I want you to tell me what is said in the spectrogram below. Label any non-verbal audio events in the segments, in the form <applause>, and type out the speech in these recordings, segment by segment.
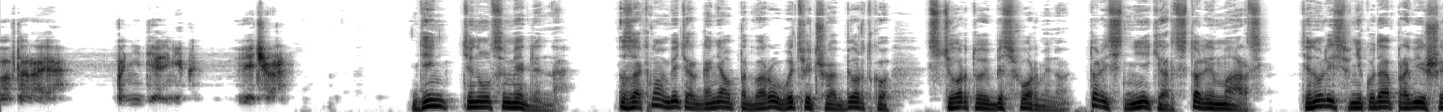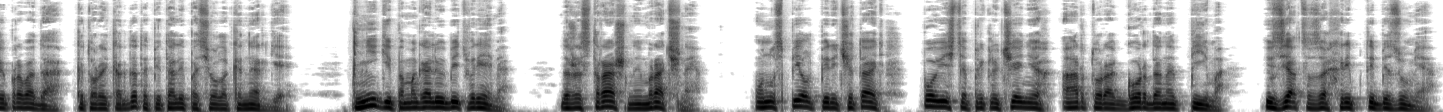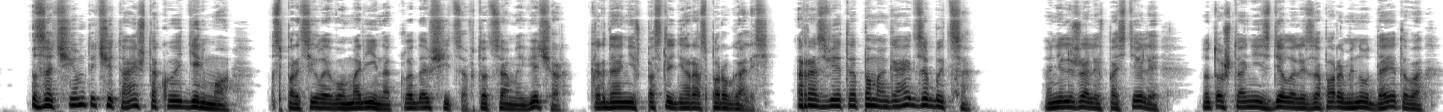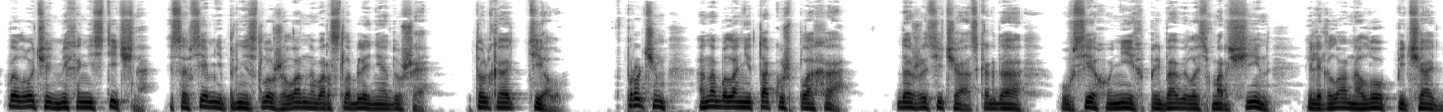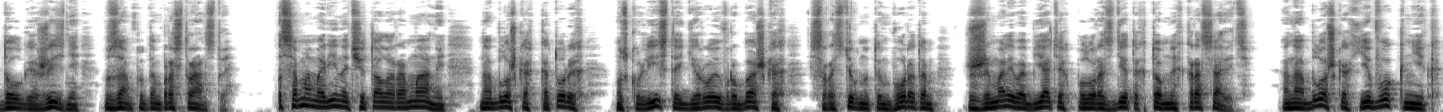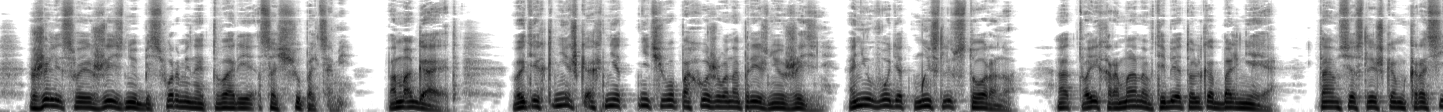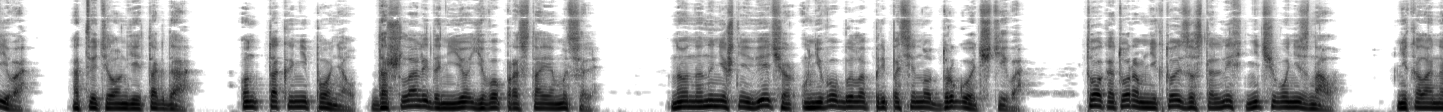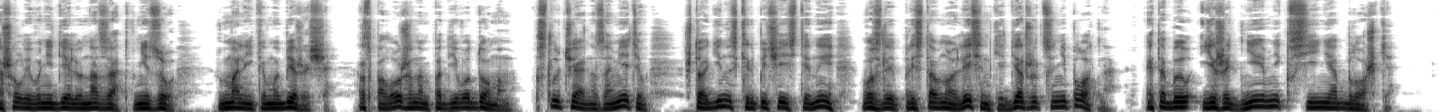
Глава вторая. Понедельник. Вечер. День тянулся медленно. За окном ветер гонял по двору выцветшую обертку, стертую бесформенную, то ли Сникерс, то ли Марс. Тянулись в никуда провисшие провода, которые когда-то питали поселок энергией. Книги помогали убить время, даже страшные, мрачные. Он успел перечитать повесть о приключениях Артура Гордона Пима и взяться за хребты безумия. «Зачем ты читаешь такое дерьмо?» — спросила его Марина, кладовщица, в тот самый вечер, когда они в последний раз поругались. «Разве это помогает забыться?» Они лежали в постели, но то, что они сделали за пару минут до этого, было очень механистично и совсем не принесло желанного расслабления душе, только телу. Впрочем, она была не так уж плоха. Даже сейчас, когда у всех у них прибавилось морщин и легла на лоб печать долгой жизни в замкнутом пространстве. Сама Марина читала романы, на обложках которых мускулистые герои в рубашках с расстегнутым воротом сжимали в объятиях полураздетых томных красавиц а на обложках его книг жили своей жизнью бесформенной твари со щупальцами. Помогает. В этих книжках нет ничего похожего на прежнюю жизнь. Они уводят мысли в сторону. От твоих романов тебе только больнее. Там все слишком красиво», — ответил он ей тогда. Он так и не понял, дошла ли до нее его простая мысль. Но на нынешний вечер у него было припасено другое чтиво. То, о котором никто из остальных ничего не знал. Николай нашел его неделю назад, внизу, в маленьком убежище, расположенном под его домом, случайно заметив, что один из кирпичей стены возле приставной лесенки держится неплотно. Это был ежедневник в синей обложке.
